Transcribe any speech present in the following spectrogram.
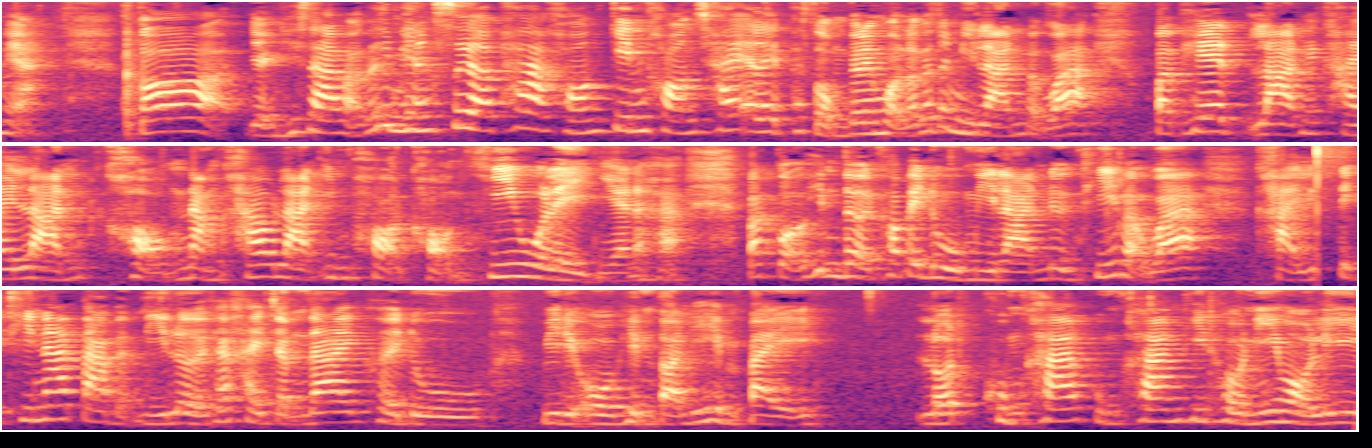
เนี่ยก็อย่างที่ทราบค่ะก็จะมีทั้งเสื้อผ้าของกินของใช้อะไรผสมกันไปหมด แล้วก็จะมีร้านแบบว่าประเภทร้านคล้ายๆร้านของนำเข้าร้านอินพอร์ตของฮิ้วอะไรอย่างเงี้ยนะคะ ปรากฏพิมเดินเข้าไปดูมีร้านหนึ่งที่แบบว่าขายลิปสติกที่หน้าตาแบบนี้เลย ถ้าใครจำได้เคยดูวิดีโอพิมตอนที่พิมไปลดคุ้มค่าคุ้มคลั่งที่โทนี่มอลลี่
